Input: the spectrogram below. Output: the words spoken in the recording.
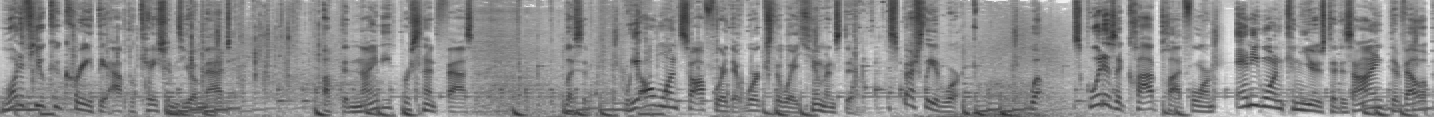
What if you could create the applications you imagine up to 90% faster? Listen, we all want software that works the way humans do, especially at work. Well, Skuid is a cloud platform anyone can use to design, develop,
